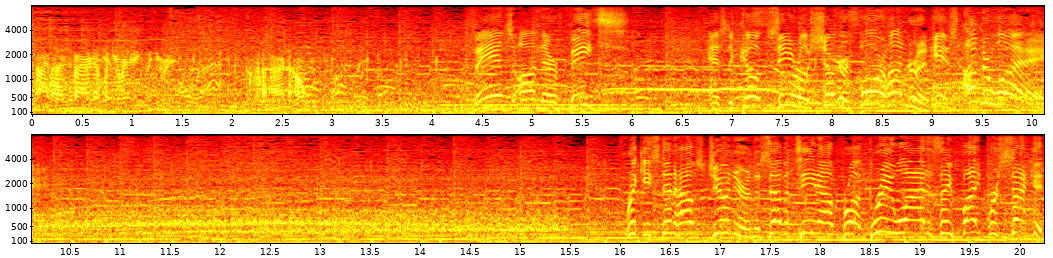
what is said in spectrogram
Fired up when you're ready, when you're ready. Fired home. Fans on their feet as the Coke Zero Sugar 400 is underway. Ricky Stenhouse Jr. in the 17 out front, three wide as they fight for second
